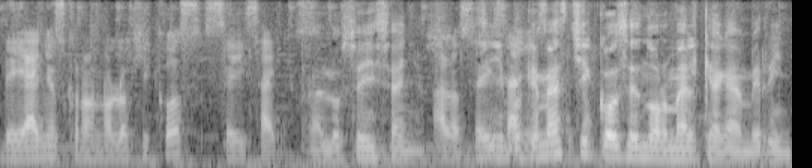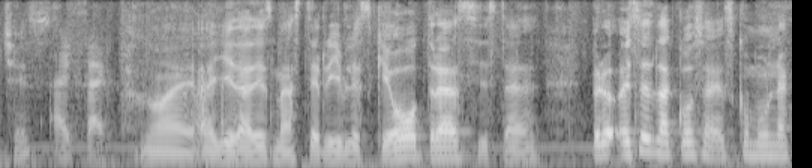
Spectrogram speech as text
de años cronológicos, seis años. A los seis años. A los seis Sí, porque años más empieza. chicos es normal que hagan berrinches. Ah, exacto. No hay, hay edades más terribles que otras. Y está... Pero esa es la cosa, es como una,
